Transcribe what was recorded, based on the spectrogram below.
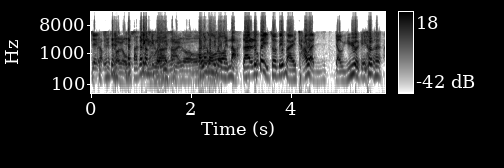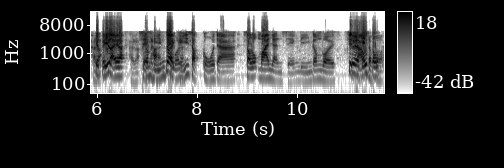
即係即係大家都即係知道好大咯。大家都知道唔好難嗱，你不如再俾埋炒人魷魚嘅幾嘅比例啦成年都係幾十個咋，十六萬人成年咁耐，即係炒到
